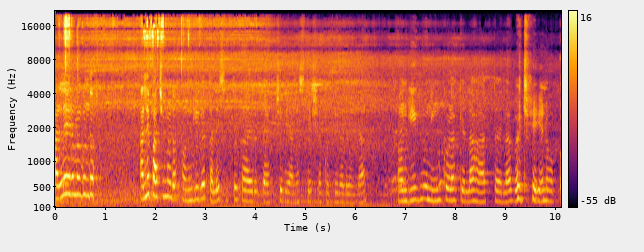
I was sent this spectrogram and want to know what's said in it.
ಅಲ್ಲೇ ಇರೋ ಮಗುಂಡು ಅಲ್ಲೇ ಪಾಚಿ ಮಾಡು. ಅವ್ನಿಗೀಗ ತಲೆ ಸುತ್ತುತ್ತಾ ಇರುತ್ತೆ ಆ್ಯಕ್ಚುಲಿ ಅನಸ್ತೇಶ ಕೊಟ್ಟಿರೋದ್ರಿಂದ. ಅವ್ನಿಗೀಗಲೂ ನಿಂತ್ಕೊಳ್ಳೋಕ್ಕೆಲ್ಲ ಆಗ್ತಾ ಇಲ್ಲ ಬಟ್ ಏನೋ ಅಪ್ಪ.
